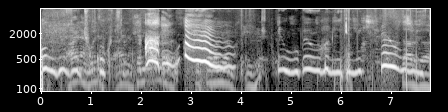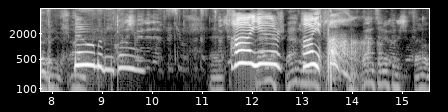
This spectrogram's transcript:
Oğlum yüzün çok korkunç. Aa! Mommy, doğru. Aynen. no, mommy, no. Hayır. Hayır. Ah! Ben seni öpüyorum. Sağ ol.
